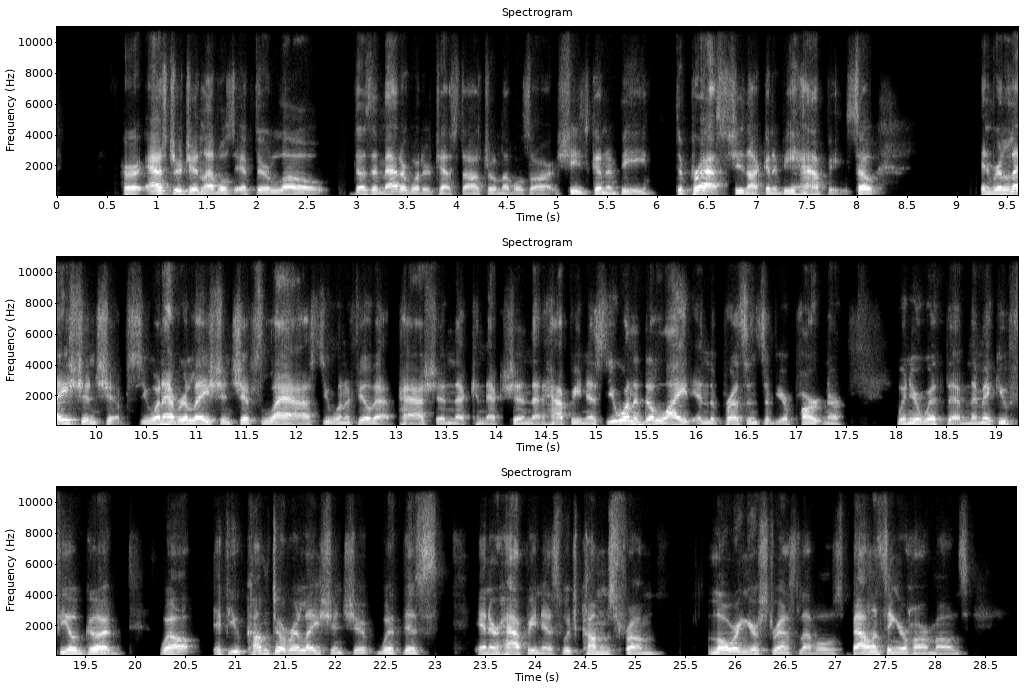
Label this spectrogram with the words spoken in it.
her estrogen levels if they're low doesn't matter what her testosterone levels are she's going to be depressed. She's not going to be happy. So, in relationships, you want to have relationships last. You want to feel that passion, that connection, that happiness. You want to delight in the presence of your partner when you're with them. They make you feel good. Well, if you come to a relationship with this inner happiness, which comes from lowering your stress levels, balancing your hormones,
